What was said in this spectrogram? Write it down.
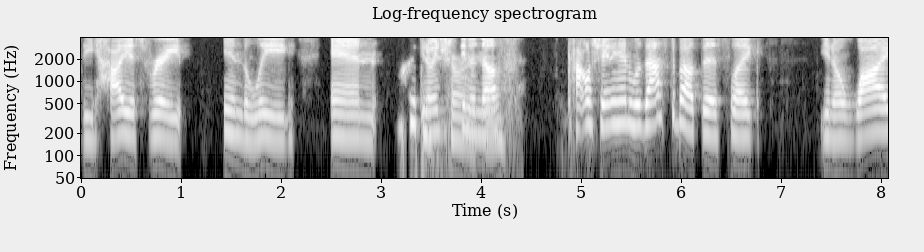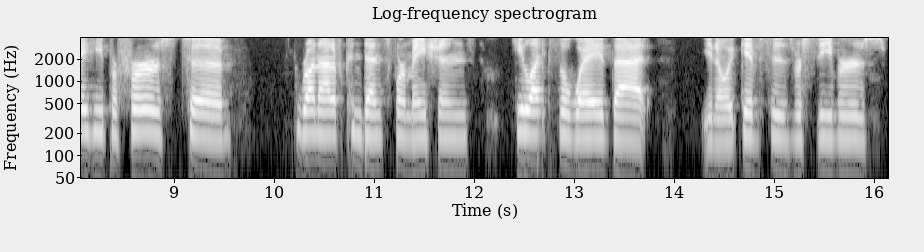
the highest rate in the league. And, you know, interesting enough, Kyle Shanahan was asked about this, like, you know, why he prefers to run out of condensed formations. He likes the way that, you know, it gives his receivers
